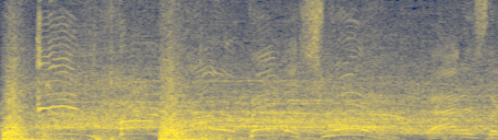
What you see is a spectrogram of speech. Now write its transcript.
Inverted Alabama slam. That is the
